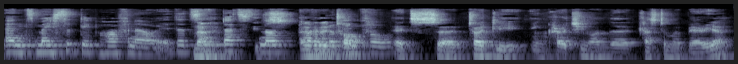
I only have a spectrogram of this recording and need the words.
and may sit there for half an hour. That's No, that's not what i'm looking top. for. It's uh, totally encroaching on the customer barrier,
